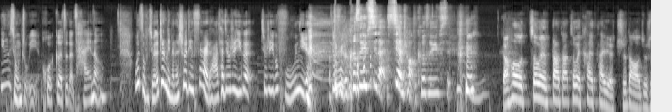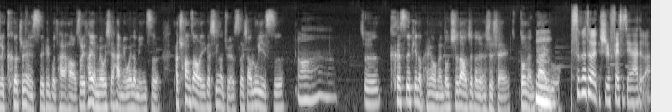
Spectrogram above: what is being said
英雄主义或各自的才能。我总觉得这里面的设定，塞尔达她就是一个就是一个腐女，就是一个磕 CP 的现场磕 CP，然后这位大大，这位太太也知道，就是磕真人 CP 不太好，所以她也没有写海明威的名字，她创造了一个新的角色，叫路易斯。哦，就是磕 CP 的朋友们都知道这个人是谁，都能代入。斯科特是费斯杰拉德，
